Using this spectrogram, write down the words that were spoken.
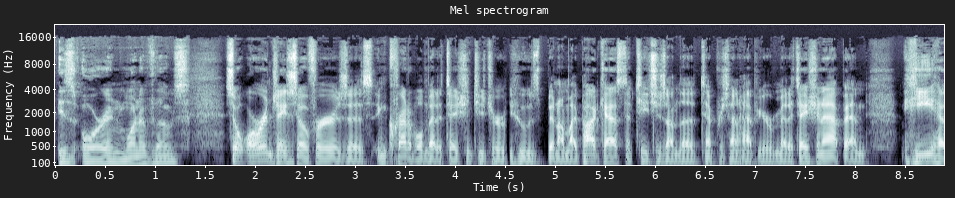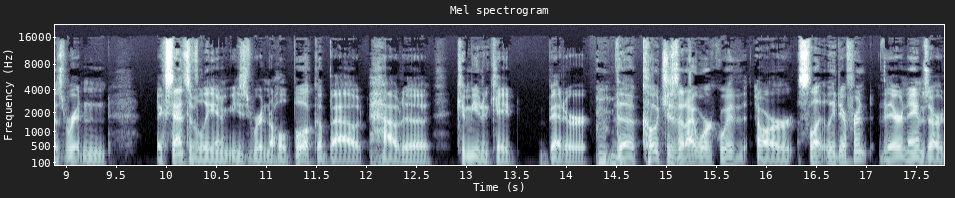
Is Oren one of those? So Oren Jay Sofer is an incredible meditation teacher who's been on my podcast and teaches on the 10% Happier meditation app. And he has written extensively and he's written a whole book about how to communicate better. Mm-hmm. The coaches that I work with are slightly different. Their names are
